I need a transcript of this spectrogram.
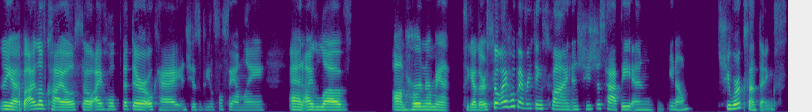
Yeah, but I love Kyle, so I hope that they're okay and she has a beautiful family and I love um her and her man together. So I hope everything's fine and she's just happy and, you know, she works on things.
